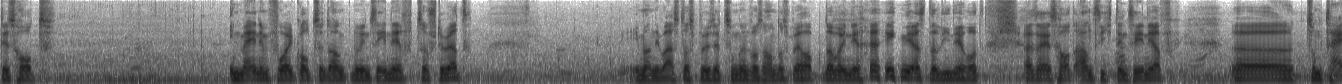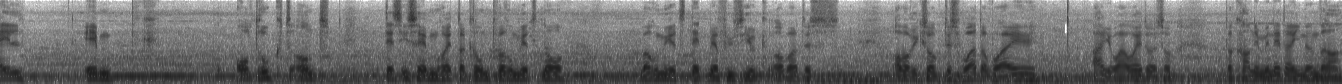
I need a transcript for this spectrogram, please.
Das hat in meinem Fall Gott sei Dank nur den Sehnerv zerstört. Ich meine, ich weiß, dass böse Zungen was anderes behaupten, aber in, in erster Linie hat, also es hat an sich den Sehnerv äh, zum Teil eben andruckt und das ist eben halt der Grund, warum ich jetzt noch, warum ich jetzt nicht mehr viel sehe, aber das, aber wie gesagt, das war, da war ich ein Jahr alt, also da kann ich mich nicht erinnern dran.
